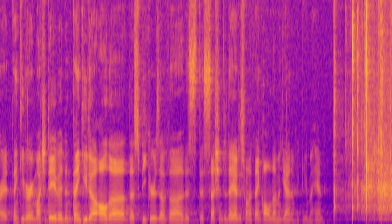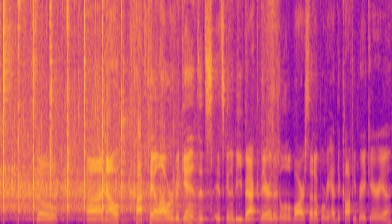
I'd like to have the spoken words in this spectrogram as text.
All right, thank you very much, David, and thank you to all the, the speakers of uh, this, this session today. I just want to thank all of them again, if we can give them a hand. So uh, now cocktail hour begins. It's, it's going to be back there. There's a little bar set up where we had the coffee break area.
